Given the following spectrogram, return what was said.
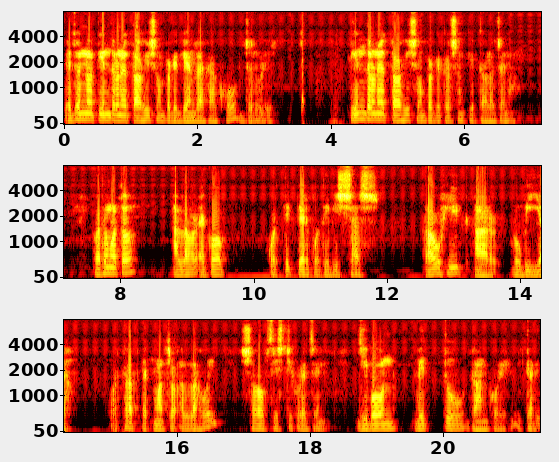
এজন্য তিন ধরনের তাহিদ সম্পর্কে জ্ঞান রাখা খুব জরুরি। তিন ধরনের তহিদ সম্পর্কিত সংক্ষিপ্ত আলোচনা। প্রথমত, আল্লাহর একক কর্তৃত্বের প্রতি বিশ্বাস, তাওহিদ আর রবিয়া অর্থাৎ একমাত্র আল্লাহই সব সৃষ্টি করেছেন, জীবন, মৃত্যু দান করে ইত্যাদি।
